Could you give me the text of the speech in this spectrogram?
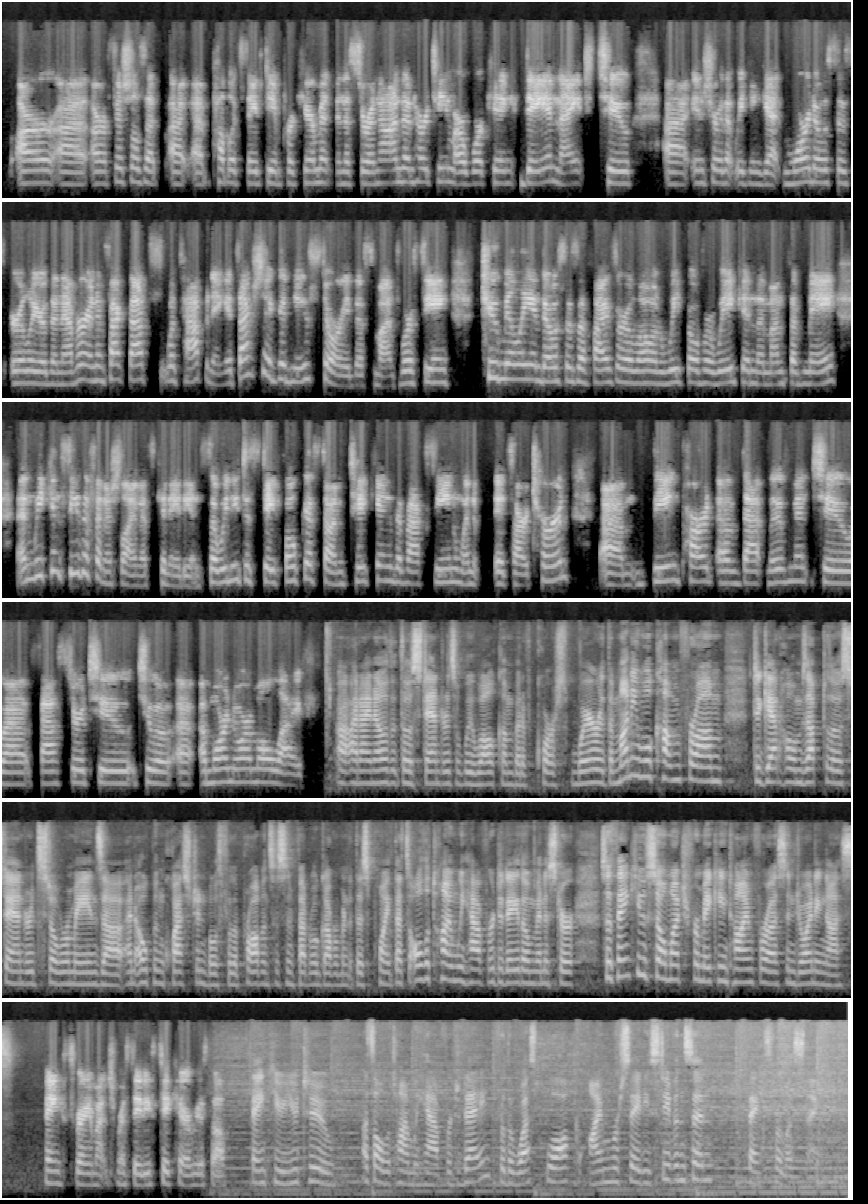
our uh, our officials at, at, Public Safety and Procurement, Minister Anand and her team are working day and night to uh, ensure that we can get more doses earlier than ever. And in fact, that's what's happening. It's actually a good news story this month. We're seeing two million doses of Pfizer alone week over week in the month of May, and we can see the finish line as Canadians. So we need to stay focused on taking the vaccine when it's our turn, um, being part of that movement to uh, faster to to a, a more normal life. Uh, and I know that those standards will be welcome, but of course, where the money will come from to get homes up to those standards still remains uh, an open question, both for the provinces and federal government at this point. That's all the time we have for today, though, Minister. So thank you so much for making time for us and joining us. Thanks very much, Mercedes. Take care of yourself. Thank you. You too. That's all the time we have for today. For the West Block, I'm Mercedes Stephenson. Thanks for listening.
